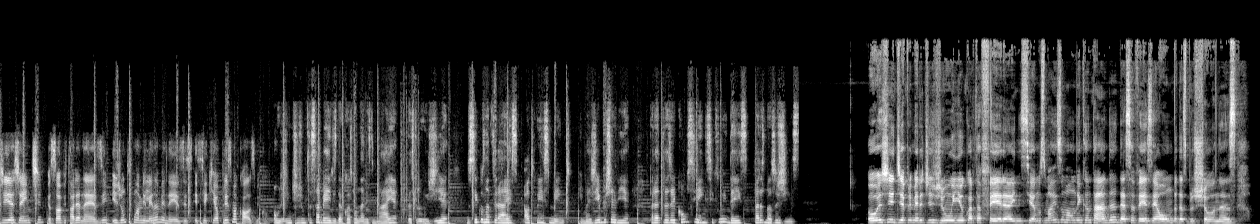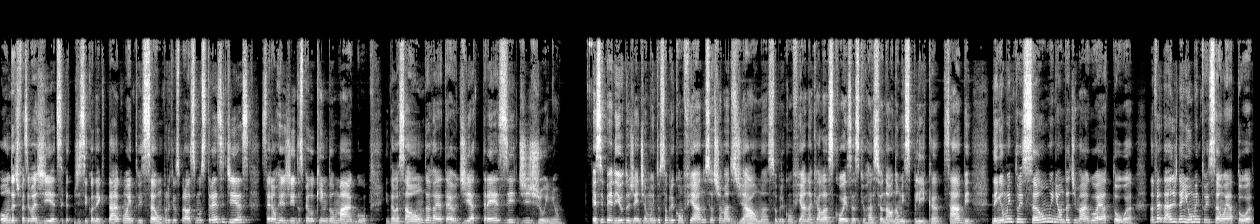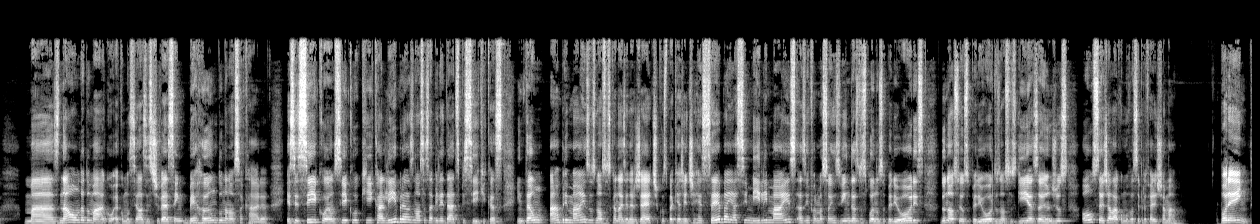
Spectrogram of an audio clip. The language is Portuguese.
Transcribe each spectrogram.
dia, gente. Eu sou a Vitória Nese e junto com a Milena Menezes, esse aqui é o Prisma Cósmico. Onde a gente junta saberes da cosmoanálise maia, da astrologia, dos ciclos naturais, autoconhecimento e magia e bruxaria para trazer consciência e fluidez para os nossos dias. Hoje, dia 1 de junho, quarta-feira, iniciamos mais uma onda encantada. Dessa vez é a onda das bruxonas, onda de fazer magia, de se, de se conectar com a intuição, porque os próximos 13 dias serão regidos pelo Kim do Mago. Então, essa onda vai até o dia 13 de junho. Esse período, gente, é muito sobre confiar nos seus chamados de alma, sobre confiar naquelas coisas que o racional não explica, sabe? Nenhuma intuição em onda de mago é à toa. Na verdade, nenhuma intuição é à toa. Mas na onda do mago é como se elas estivessem berrando na nossa cara. Esse ciclo é um ciclo que calibra as nossas habilidades psíquicas. Então, abre mais os nossos canais energéticos para que a gente receba e assimile mais as informações vindas dos planos superiores, do nosso eu superior, dos nossos guias, anjos, ou seja lá como você prefere chamar. Porém,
